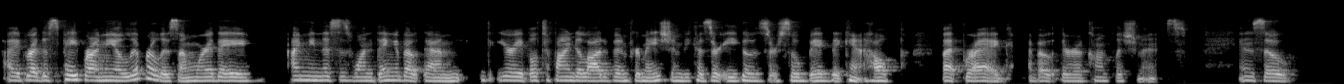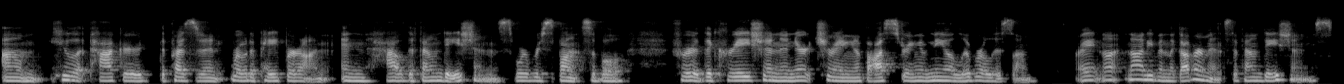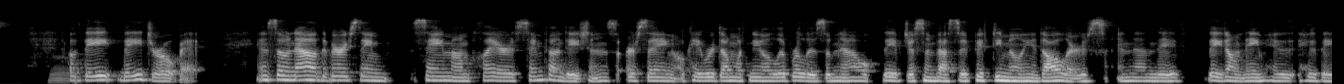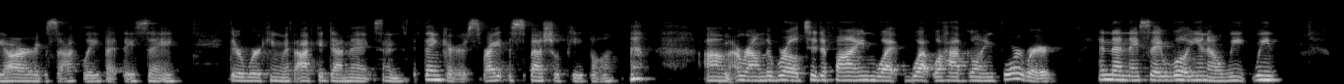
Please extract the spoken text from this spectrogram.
I had read this paper on neoliberalism where they I mean, this is one thing about them. You're able to find a lot of information because their egos are so big, they can't help but brag about their accomplishments. And so, um, Hewlett Packard, the president, wrote a paper on and how the foundations were responsible for the creation and nurturing and fostering of neoliberalism. Right? Not not even the governments, the foundations. No. They they drove it. And so now the very same same um, players, same foundations are saying, okay, we're done with neoliberalism now. They've just invested fifty million dollars, and then they've they don't name who who they are exactly, but they say they're working with academics and thinkers, right, the special people um, around the world to define what what we'll have going forward. And then they say, well, you know, we we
